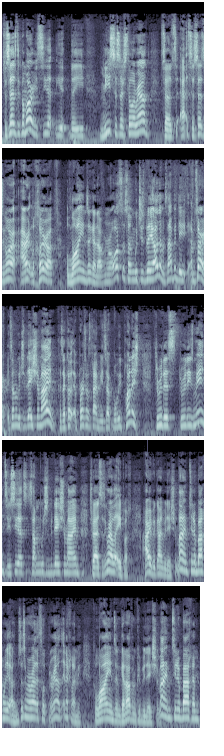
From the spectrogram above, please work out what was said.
So says the Gemara, you see that the, the Mises are still around. So, uh, so says the Gemara, Arat Lechera, lions and Ganavim are also something which is B'day Adam. It's not B'day, I'm sorry, it's something which is B'day Shemaim, because a person is Chaim will be punished through this, through these means. You see that's something which is B'day Shemaim. So says the Gemara, Le'epach, Ari Began B'day Shemaim, Tina Bachem B'day Adam. Says the Gemara, rather flip it around, The lions and Ganavim could be B'day Shemaim, Tina Bachem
